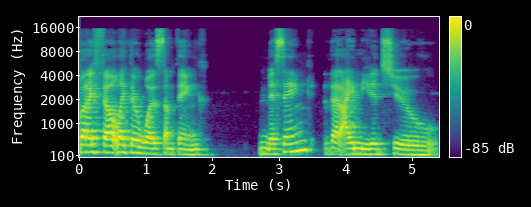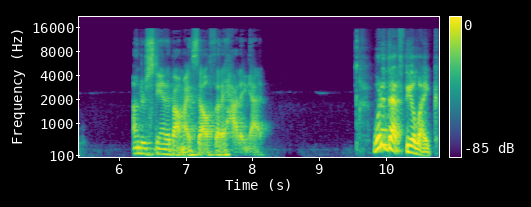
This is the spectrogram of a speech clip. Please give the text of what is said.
but I felt like there was something missing that I needed to understand about myself that I hadn't yet. What did that feel like?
